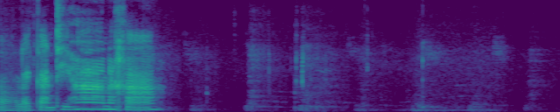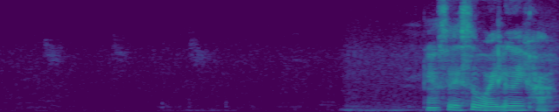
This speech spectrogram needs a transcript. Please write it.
ต่อรายการที่ห้านะคะ เนื้อสวย ๆ เลยค่ะ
